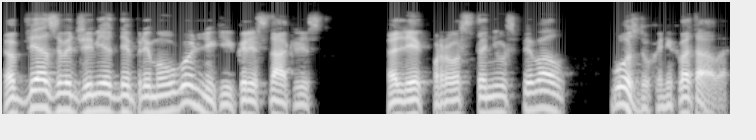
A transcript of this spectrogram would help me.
Обвязывать же медные прямоугольники крест-накрест Олег просто не успевал, воздуха не хватало.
